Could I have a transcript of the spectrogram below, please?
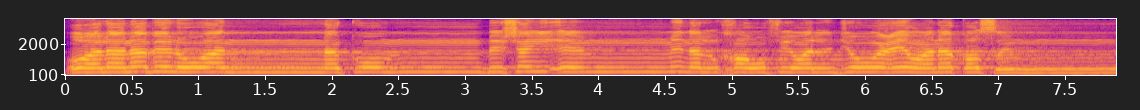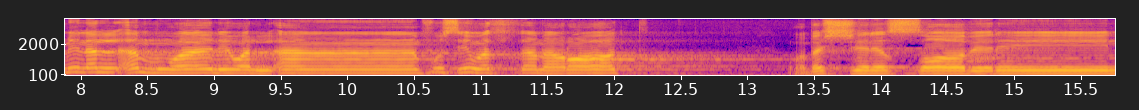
ولنبلونكم بشيء من الخوف والجوع ونقص من الاموال والانفس والثمرات وبشر الصابرين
